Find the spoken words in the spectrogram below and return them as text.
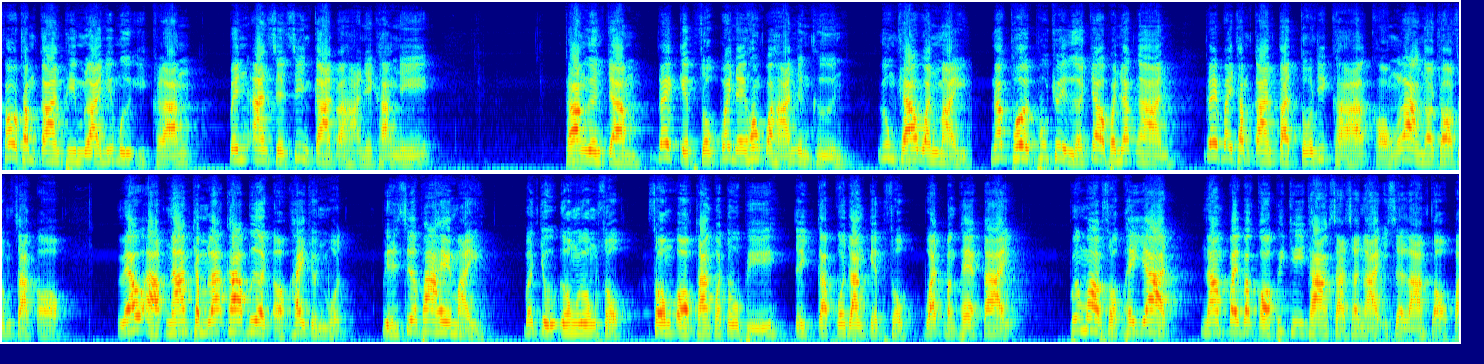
เข้าทำการพิมพ์ลายนิ้วมืออีกครั้ง เป็นอันเสร็จสิ้นการประหารในครั้งนี้ ทางเรือนจำได้เก็บศพไว้ในห้องประหารหนึ่งคืน รุ่งเช้าวันใหม่ นักโทษผู้ช่วยเหลือเจ้าพนักงาน ได้ไปทำการตัดตัวที่ขาของร่างนชสมศักดิ์ออก แล้วอาบน้ำชำระคราบเลือดออกให้จนหมด เปลี่ยนเสื้อผ้าให้ใหม่ บรรจุลงลงศพ ส่งออกทางประตูผีติดกับโกดังเก็บศพวัดบางแพรกใต้ เพื่อมอบศพให้ญาตินำไปประกอบพิธีทางศาสนาอิสลามต่อไป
